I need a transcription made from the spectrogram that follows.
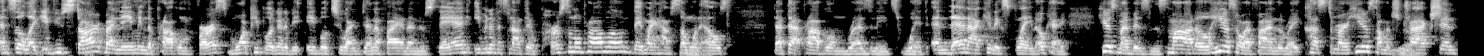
And so, like, if you start by naming the problem first, more people are going to be able to identify and understand. Even if it's not their personal problem, they might have someone mm. else that that problem resonates with. And then I can explain, okay, here's my business model. Here's how I find the right customer. Here's how much yeah. traction.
